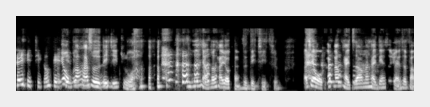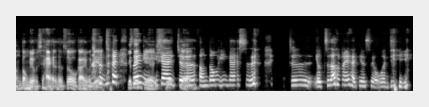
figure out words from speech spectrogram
可以提供给？因为我不知道他是地基组啊，我是想说他有可能是地基组，而且我刚刚才知道那台 电视原来是房东留下来的，所以我刚刚有点 对，所以你现在觉得房东应该是就是有知道那一台电视有问题？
